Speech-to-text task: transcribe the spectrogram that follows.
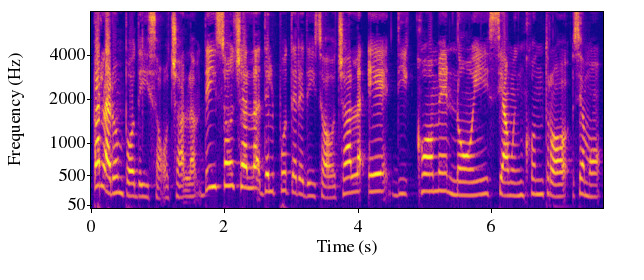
parlare un po' dei social, dei social, del potere dei social e di come noi siamo in, contro- siamo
